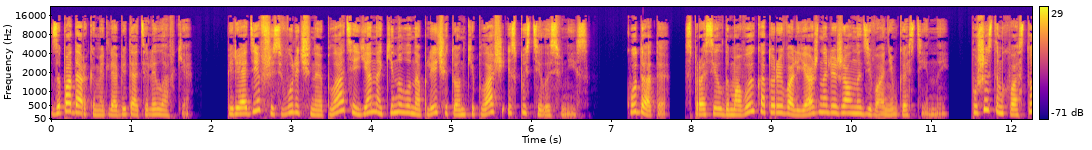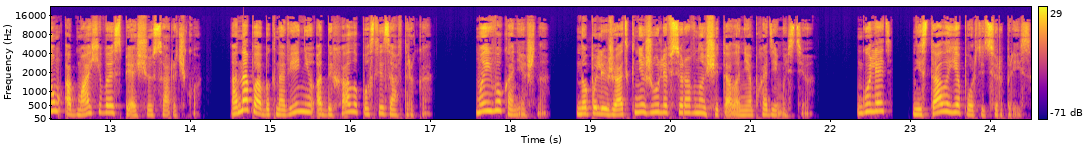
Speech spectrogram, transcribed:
За подарками для обитателей лавки. Переодевшись в уличное платье, я накинула на плечи тонкий плащ и спустилась вниз. «Куда ты?» – спросил домовой, который вальяжно лежал на диване в гостиной, пушистым хвостом обмахивая спящую Сарочку. Она по обыкновению отдыхала после завтрака. Моего, конечно. Но полежать княжуля все равно считала необходимостью. Гулять? Не стала я портить сюрприз.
